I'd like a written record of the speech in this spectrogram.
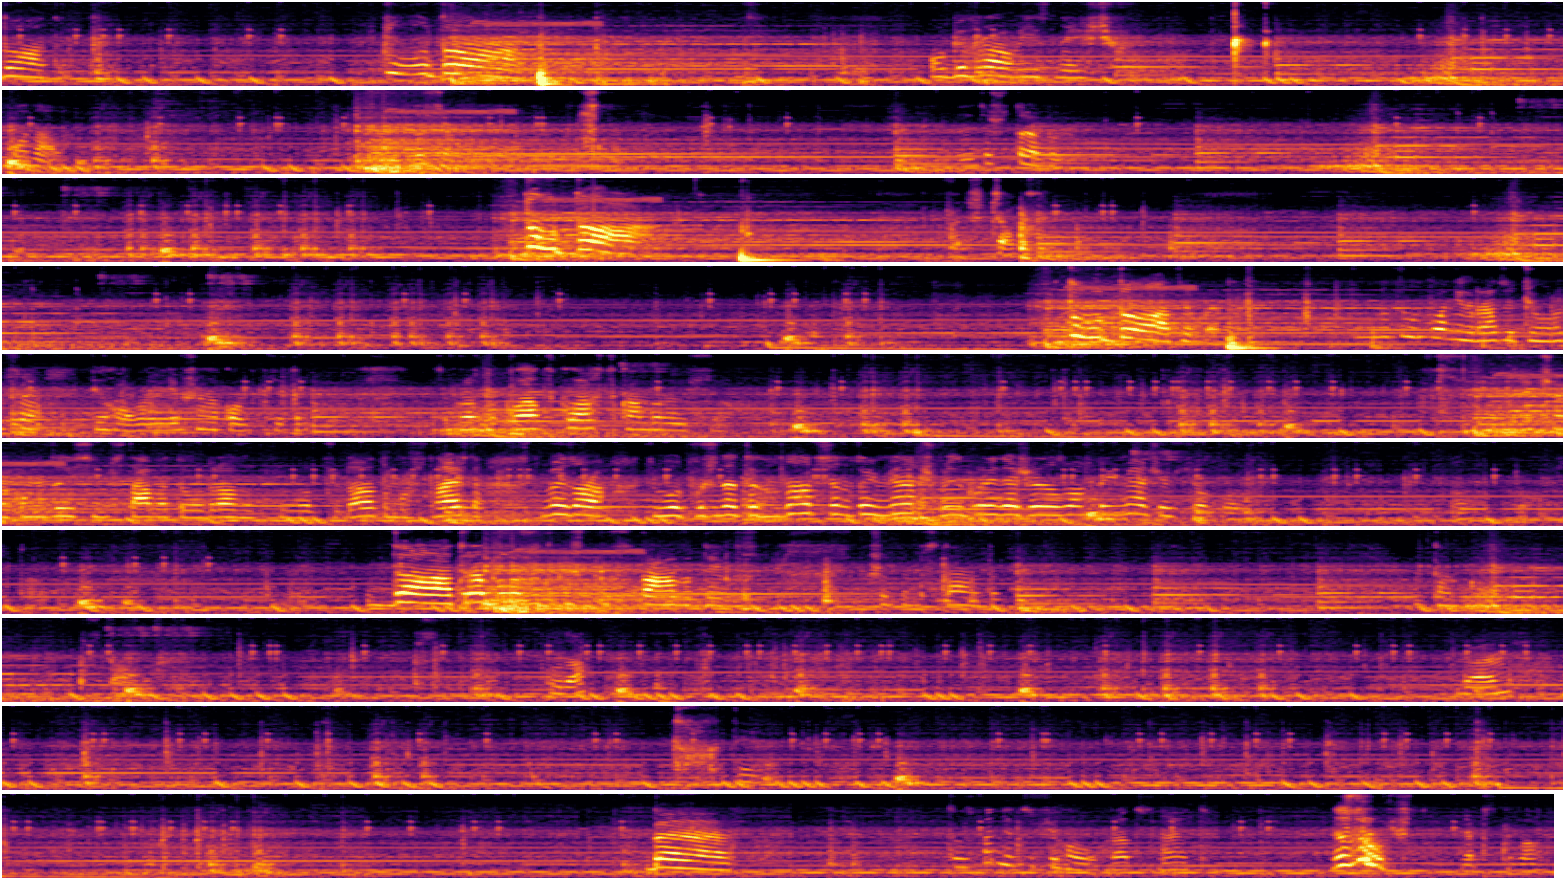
Туда ты. Туда! Обіграв і знищив. Погнали. Ну все. Це що треба? Туда! Щелк. Туда тебе. На телефоні грати цю це фігово, ліпше на комп'ютері. Це просто клас з камерою і все. Речі, рекомендую всім ставити одразу от сюди, тому що знаєте, ви зараз ви почнете гнатися на той м'яч, він прийде через вас той м'яч і все. Да, треба було все-таки ж поставити, якщо, не поставити. Куда? Бем. Так ти. Бе. Телефоні це фігово грати, знаєте. Незручно, я б сказав.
